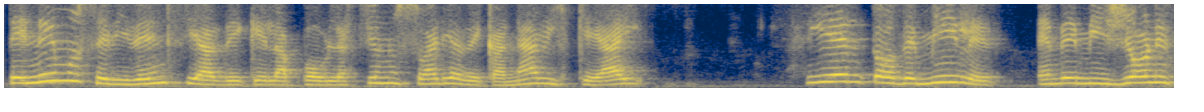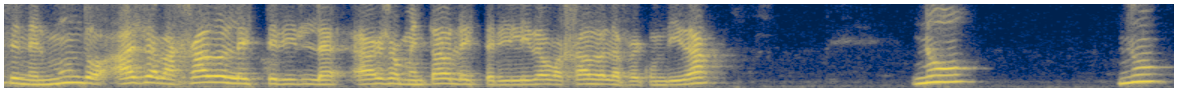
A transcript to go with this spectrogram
Tenemos evidencia de que la población usuaria de cannabis, que hay cientos de miles de millones en el mundo haya bajado la haya aumentado la esterilidad o bajado la fecundidad? No, no.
